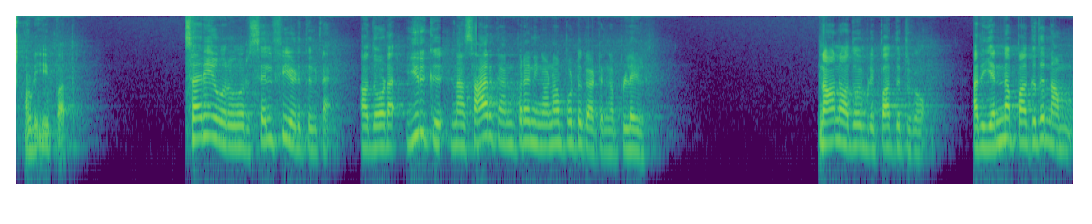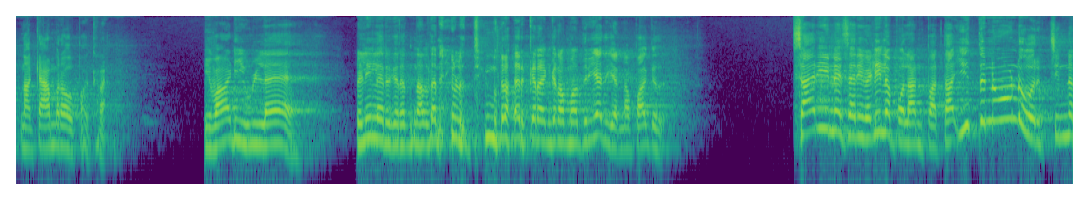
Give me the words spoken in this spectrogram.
அப்படியே பார்த்தேன். சரி ஒரு ஒரு செல்ஃபி எடுத்துக்கிட்டேன். அதோட இருக்கு. நான் சாருக்கு அனுப்புறேன். நீங்க வேணா போட்டு காட்டுங்க பிள்ளைகள் நானும் அதுவும் இப்படி பார்த்துட்டு இருக்கோம். அது என்ன பார்க்குது? நான் நான் கேமராவை பார்க்குறேன். நீ வாடி உள்ள வெளியில் இருக்கிறதுனால தானே இவ்வளோ திமுறாக இருக்கிறேங்கிற மாதிரியே அது என்ன பார்க்குது? சரிண்ணே சரி வெளியில் போகலான்னு பார்த்தா இத்தினோண்டு ஒரு சின்ன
